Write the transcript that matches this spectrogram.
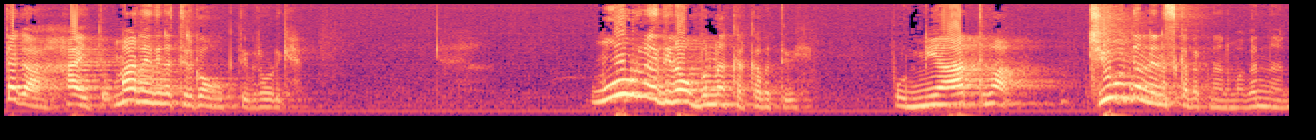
ತಗ, ಆಯಿತು. ಮಾರನೇ ದಿನ ತಿರ್ಗೋ ಹೋಗ್ತೀವಿ ರೋಡ್ಗೆ. ಮೂರನೇ ದಿನ ಒಬ್ಬನ್ನ ಕರ್ಕೊಬತ್ತೀವಿ ಪುಣ್ಯಾತ್ಮ. ಜೀವನದಲ್ಲಿ ನೆನೆಸ್ಕೋಬೇಕು ನನ್ನ ಮಗನ ನಾನು.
